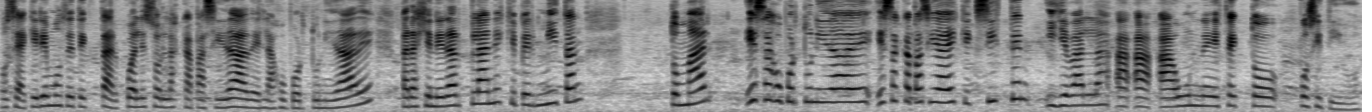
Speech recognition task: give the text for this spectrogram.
o sea, queremos detectar cuáles son las capacidades, las oportunidades para generar planes que permitan tomar esas oportunidades, esas capacidades que existen y llevarlas a, un efecto positivo.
